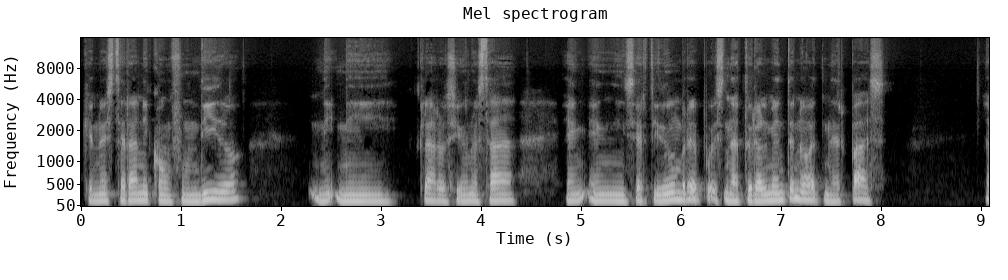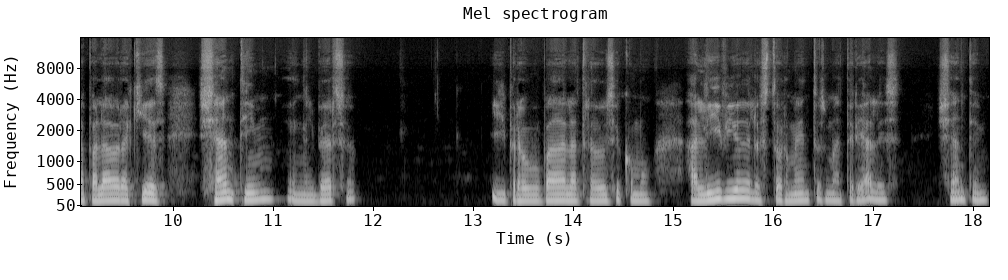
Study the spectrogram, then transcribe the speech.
que no estará ni confundido, ni, claro, si uno está en, incertidumbre, pues naturalmente no va a tener paz. La palabra aquí es shantim en el verso, y Prabhupada la traduce como alivio de los tormentos materiales, shantim.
